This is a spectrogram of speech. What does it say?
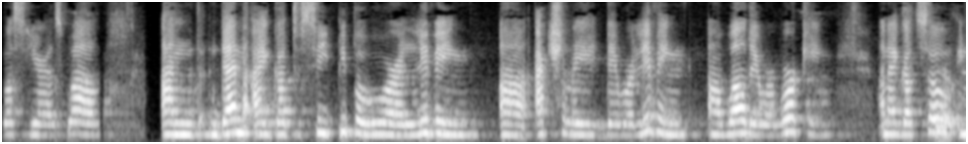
last year as well. And then I got to see people who are living, uh, actually, they were living uh, while they were working. And I got so, yeah.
